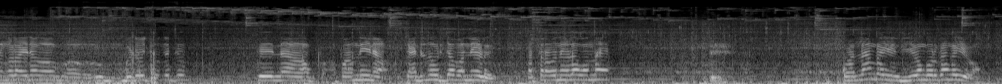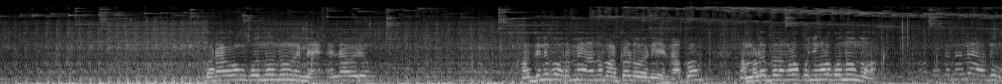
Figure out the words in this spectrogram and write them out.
നിങ്ങൾ അതിനെ വെടിവെച്ച് വന്നിട്ട് പിന്നെ പന്നീന കിണറ്റിൽ നിന്ന് പിടിച്ച പന്നികൾ എത്ര പന്നികളെ കൊന്നേ കൊല്ലാൻ കഴിയും ജീവൻ കൊടുക്കാൻ കഴിയുമോ? കുറെ കൊന്നൊന്നുമില്ലേ എല്ലാവരും. അതിന് പുറമെയാണ് ബാക്കിയുള്ള പോലെ ചെയ്യുന്നത്. അപ്പം നമ്മളിപ്പോൾ നമ്മളെ കുഞ്ഞുങ്ങളെ കൊന്നു അപ്പോൾ തന്നെയല്ലേ അതും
